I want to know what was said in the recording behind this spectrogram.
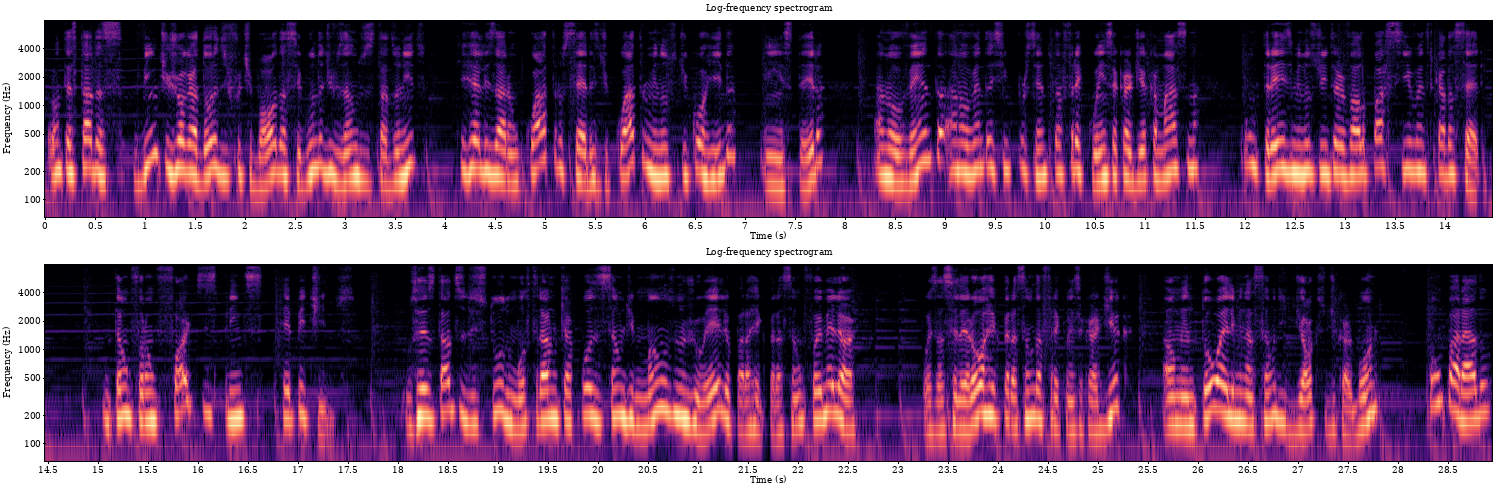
Foram testadas 20 jogadores de futebol da segunda divisão dos Estados Unidos que realizaram quatro séries de 4 minutos de corrida em esteira a 90 a 95% da frequência cardíaca máxima, com 3 minutos de intervalo passivo entre cada série. Então foram fortes sprints repetidos. Os resultados do estudo mostraram que a posição de mãos no joelho para a recuperação foi melhor, pois acelerou a recuperação da frequência cardíaca, aumentou a eliminação de dióxido de carbono, comparado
